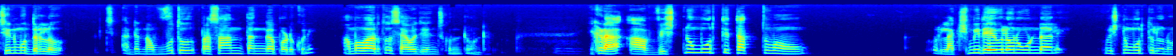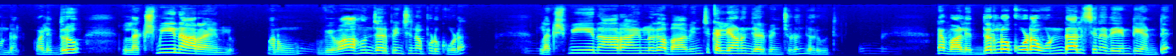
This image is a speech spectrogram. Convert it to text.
చిన్ముద్రలో అంటే నవ్వుతూ ప్రశాంతంగా పడుకుని అమ్మవారితో సేవ చేయించుకుంటూ ఉంటాడు. ఇక్కడ ఆ విష్ణుమూర్తి తత్వం లక్ష్మీదేవిలోనూ ఉండాలి విష్ణుమూర్తిలోనూ ఉండాలి. వాళ్ళిద్దరూ లక్ష్మీనారాయణులు. మనం వివాహం జరిపించినప్పుడు కూడా లక్ష్మీనారాయణులుగా భావించి కళ్యాణం జరిపించడం జరుగుతుంది. అంటే వాళ్ళిద్దరిలో కూడా ఉండాల్సినది ఏంటి అంటే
